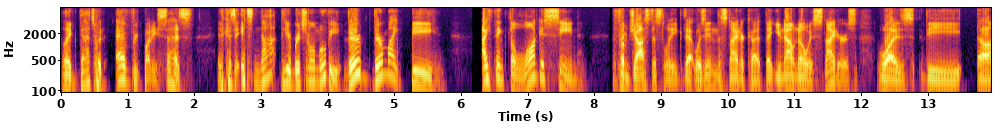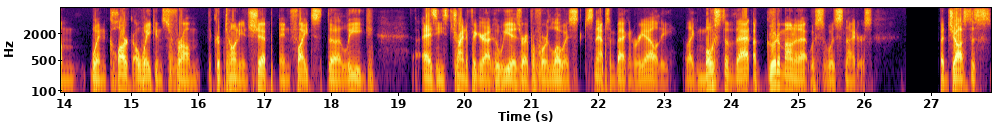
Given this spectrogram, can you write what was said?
Like that's what everybody says because it's not the original movie. There there might be I think the longest scene from Justice League that was in the Snyder cut that you now know is Snyder's was the um when Clark awakens from the Kryptonian ship and fights the League as he's trying to figure out who he is right before Lois snaps him back in reality. Like most of that, a good amount of that was was Snyder's, but Justice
